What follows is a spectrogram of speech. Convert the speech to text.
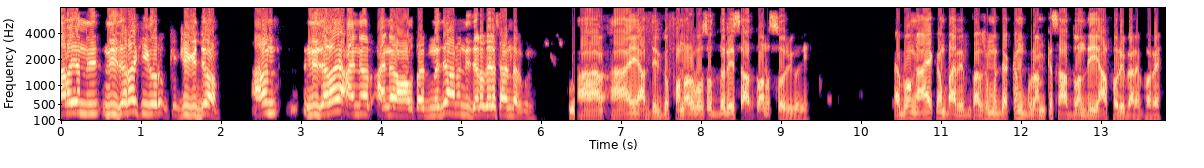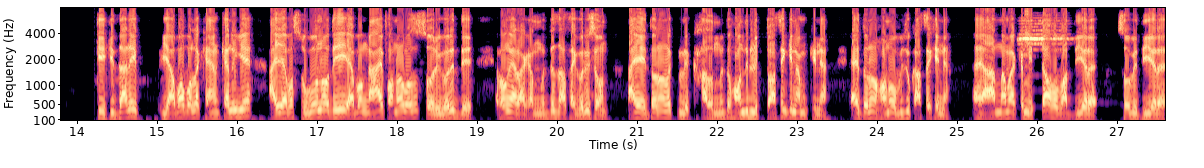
আর এ নি- নিজেরাই কি কি যাম আর নিজেরাই আইনের আইনের আওতায়, নিজে আর নিজেরা ধরে স্যান্ডার করি। আই দীর্ঘ পনেরো বছর ধরে করি। এবং বাড়ির মধ্যে গ্রামকে দিই আর ঘরে কি কি জানি, ইয়াবা বলে গিয়ে আই সুগন এবং আই পনেরো বছর দে, এবং এলাকার মধ্যে যাচাই করিছন আই এই ধরনের খালের মধ্যে হন্দি লিপ্ত আছে কিনা কিনা? এই ধরনের হন অভিযোগ আছে কিনা? আর নামে একটা মিথ্যা অপবাদ দিয়ে রে, ছবি দিয়ে রে,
